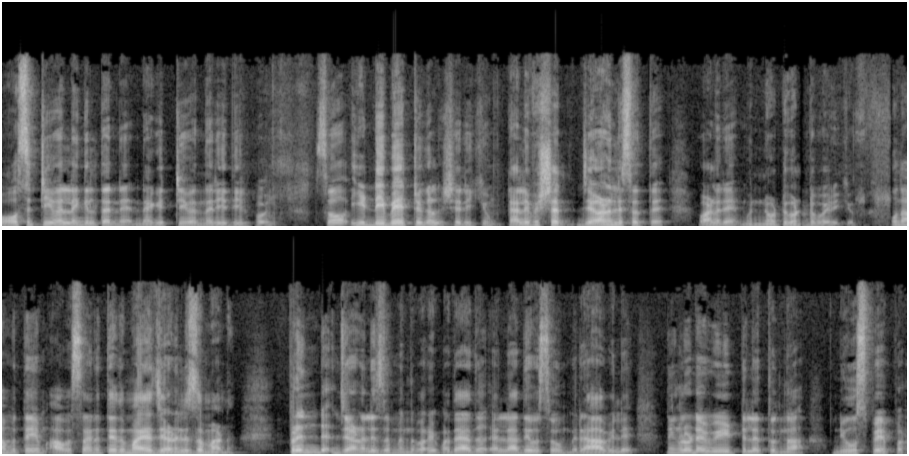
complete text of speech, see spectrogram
പോസിറ്റീവ് അല്ലെങ്കിൽ തന്നെ നെഗറ്റീവ് എന്ന രീതിയിൽ പോലും സോ ഈ ഡിബേറ്റുകൾ ശരിക്കും ടെലിവിഷൻ ജേർണലിസത്തെ വളരെ മുന്നോട്ട് കൊണ്ടുപോയിരിക്കുന്നു മൂന്നാമത്തെയും അവസാനത്തേതുമായ ജേർണലിസമാണ് പ്രിൻറ്റ് ജേർണലിസം എന്ന് പറയും അതായത് എല്ലാ ദിവസവും രാവിലെ നിങ്ങളുടെ വീട്ടിലെത്തുന്ന ന്യൂസ് പേപ്പർ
